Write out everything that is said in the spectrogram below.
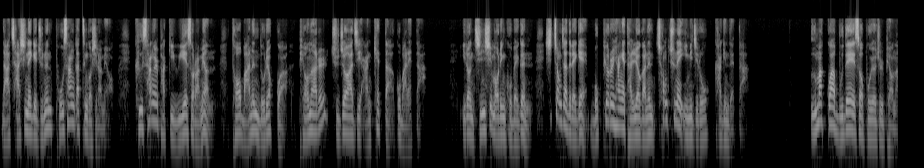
나 자신에게 주는 보상 같은 것이라며 그 상을 받기 위해서라면 더 많은 노력과 변화를 주저하지 않겠다고 말했다. 이런 진심 어린 고백은 시청자들에게 목표를 향해 달려가는 청춘의 이미지로 각인됐다. 음악과 무대에서 보여줄 변화.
